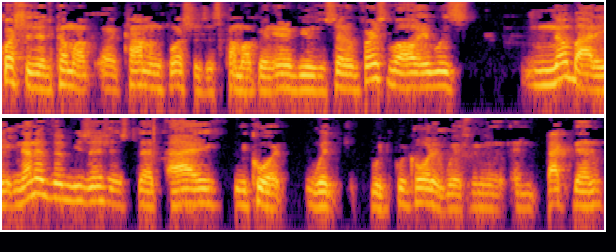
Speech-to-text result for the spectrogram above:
question that come up. Uh, common questions that's come up in interviews, etc. First of all, it was nobody, none of the musicians that I record with, with recorded with, and, and back then,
